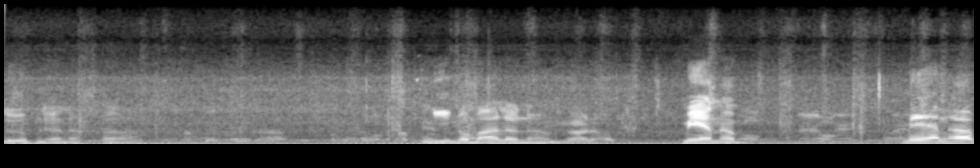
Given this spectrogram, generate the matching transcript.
เริ่มแล้วนะครับยิงกับมาแล้วนะครับ แมนครับ แมนครับ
